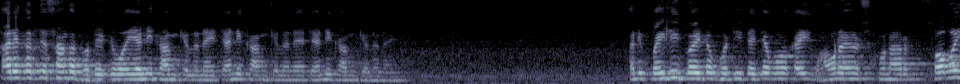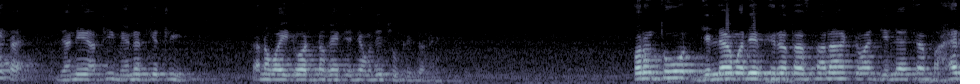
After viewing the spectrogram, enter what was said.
कार्यकर्ते सांगत होते की बा यांनी काम केलं नाही त्यांनी काम केलं नाही त्यांनी काम केलं नाही. आणि पहिलीच बैठक होती त्याच्यामुळं काही भावना होणार. स्वाभाविक आहे ज्यांनी अति मेहनत घेतली त्यांना वाईट वाटणं काही त्याच्यामध्ये चुकीचं नाही. परंतु जिल्ह्यामध्ये फिरत असताना किंवा जिल्ह्याच्या बाहेर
